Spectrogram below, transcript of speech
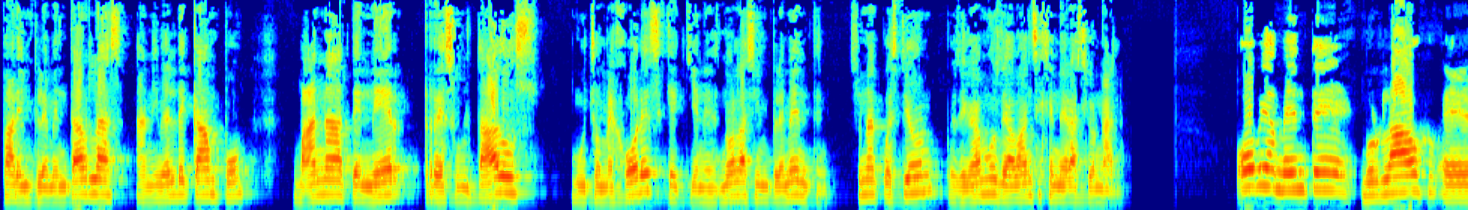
para implementarlas a nivel de campo van a tener resultados mucho mejores que quienes no las implementen. Es una cuestión, pues digamos, de avance generacional. Obviamente, Burlau eh,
